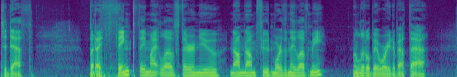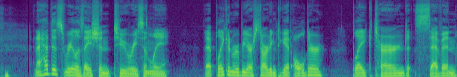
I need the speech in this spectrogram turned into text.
to death. But I think they might love their new Nom Nom food more than they love me. I'm a little bit worried about that. and I had this realization too recently that Blake and Ruby are starting to get older. Blake turned seven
